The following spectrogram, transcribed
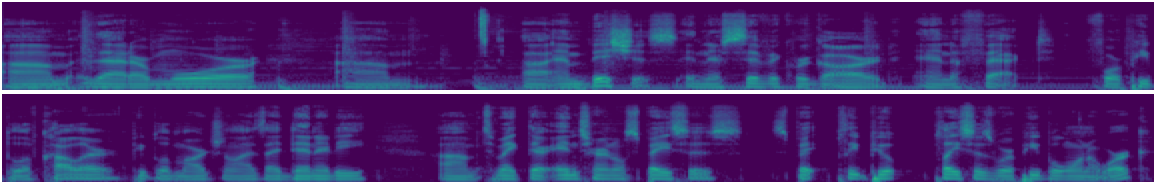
um, that are more um, uh, ambitious in their civic regard and effect for people of color, people of marginalized identity, um, to make their internal spaces spa- pl- places where people want to work,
